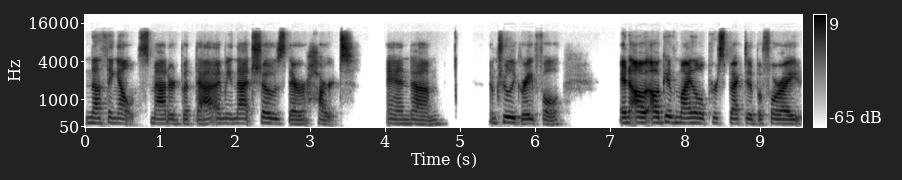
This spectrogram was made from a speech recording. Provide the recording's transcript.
nothing else mattered but that. I mean that shows their heart. And um, i'm truly grateful. And I'll, I'll give my little perspective before i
